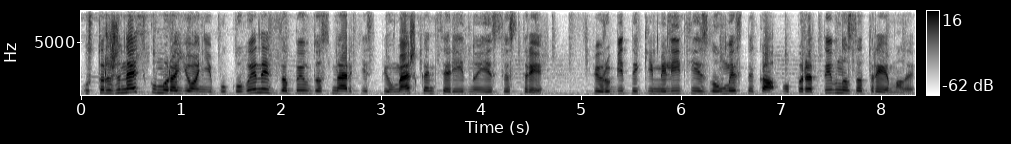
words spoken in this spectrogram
У Сторожинецькому районі Буковинець забив до смерті співмешканця рідної сестри. Співробітники міліції зловмисника оперативно затримали.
